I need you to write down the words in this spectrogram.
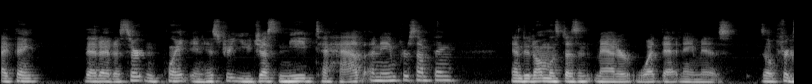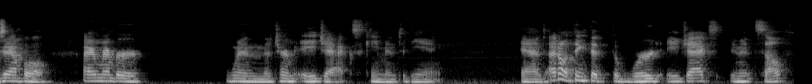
I think that at a certain point in history, you just need to have a name for something and it almost doesn't matter what that name is. So, for example, I remember when the term Ajax came into being. And I don't think that the word Ajax in itself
